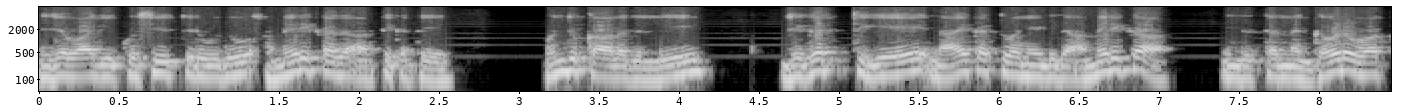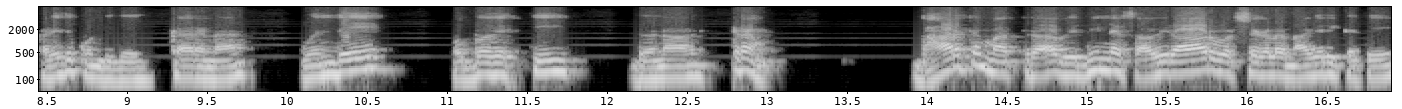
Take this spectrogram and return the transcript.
ನಿಜವಾಗಿ ಕುಸಿಯುತ್ತಿರುವುದು ಅಮೆರಿಕದ ಆರ್ಥಿಕತೆ. ಒಂದು ಕಾಲದಲ್ಲಿ ಜಗತ್ತಿಗೆ ನಾಯಕತ್ವ ನೀಡಿದ ಅಮೆರಿಕ ಇಂದು ತನ್ನ ಗೌರವ ಕಳೆದುಕೊಂಡಿದೆ. ಕಾರಣ, ಒಂದೇ ಒಬ್ಬ ವ್ಯಕ್ತಿ, ಡೊನಾಲ್ಡ್ ಟ್ರಂಪ್. ಭಾರತ ಮಾತ್ರ ವಿಭಿನ್ನ ಸಾವಿರಾರು ವರ್ಷಗಳ ನಾಗರಿಕತೆ,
